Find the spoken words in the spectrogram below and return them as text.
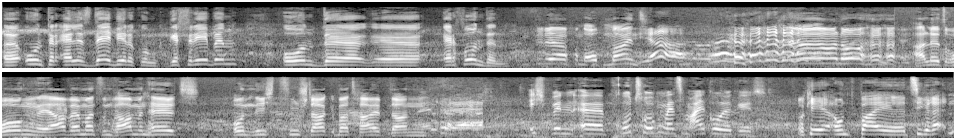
äh, unter LSD-Wirkung geschrieben und äh, äh, erfunden. Wieder von Open Mind. Ja. ja hallo. Alle Drogen, ja, wenn man es im Rahmen hält und nicht zu stark übertreibt, dann. Ich bin äh, pro Drogen, wenn es um Alkohol geht. Okay, und bei äh, Zigaretten?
